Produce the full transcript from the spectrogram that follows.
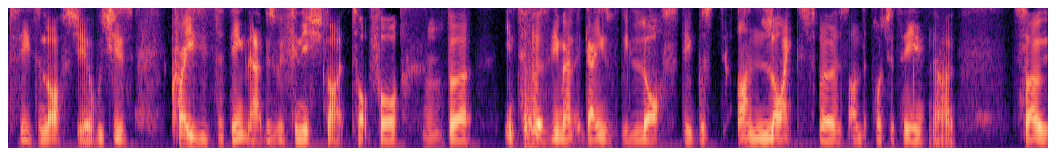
season last year, which is crazy to think that because we finished like top four. But in terms of the amount of games we lost, it was unlike Spurs under Pochettino. So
